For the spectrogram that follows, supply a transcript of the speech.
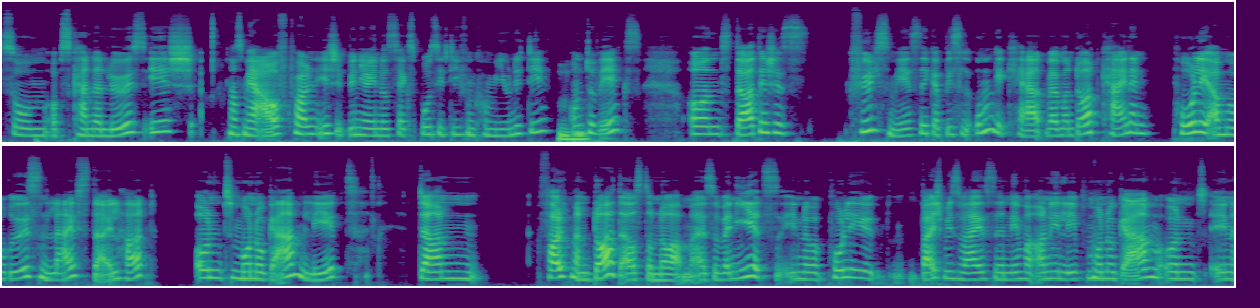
zum, ob skandalös ist. Was mir aufgefallen ist, ich bin ja in der sexpositiven Community mhm. unterwegs und dort ist es gefühlsmäßig ein bisschen umgekehrt, weil man dort keinen polyamorösen Lifestyle hat und monogam lebt, dann fällt man dort aus der Norm. Also wenn ich jetzt in der Poly beispielsweise, nehmen wir an, ich lebe monogam und in,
